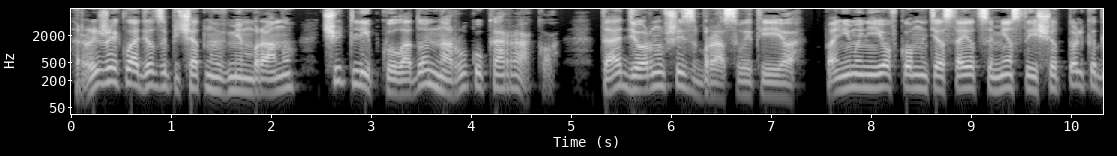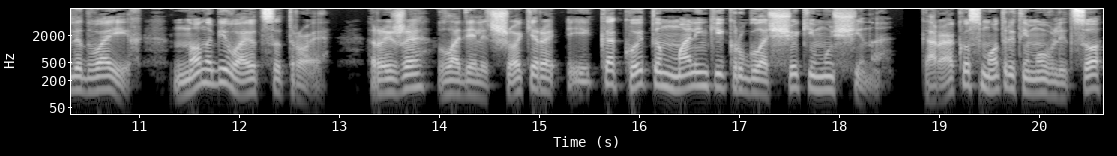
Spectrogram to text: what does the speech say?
Рыжая кладет запечатанную в мембрану, чуть липкую ладонь на руку Карако — Та, дернувшись, сбрасывает ее. Помимо нее в комнате остается место еще только для двоих, но набиваются трое. Рыжая, владелец шокера и какой-то маленький круглощекий мужчина. Карако смотрит ему в лицо,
